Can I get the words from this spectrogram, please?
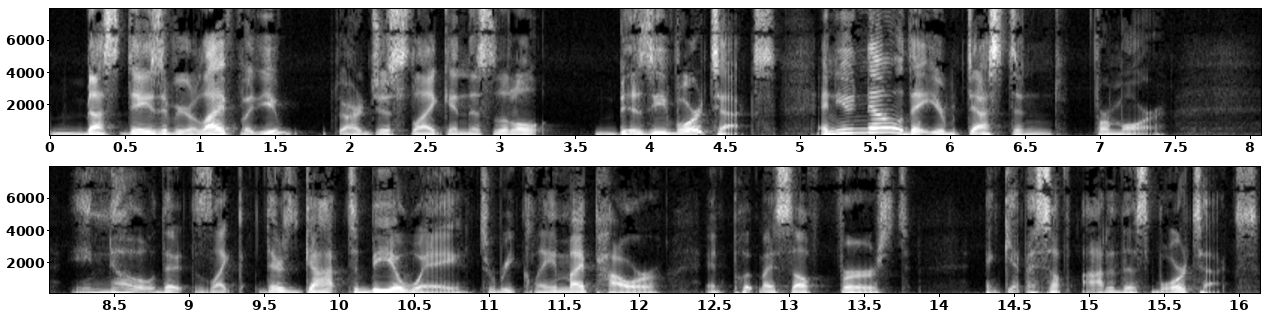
best days of your life, but you are just like in this little busy vortex. And you know that you're destined for more. You know that it's like there's got to be a way to reclaim my power and put myself first and get myself out of this vortex.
